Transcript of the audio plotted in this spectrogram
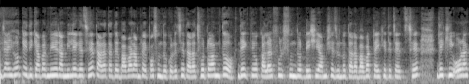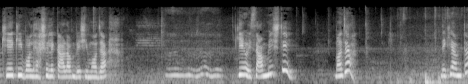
যাই হোক, এদিকে আবার মেয়েরা মিলে গেছে। তারা তাদের বাবার আমটাই পছন্দ করেছে। তারা ছোট আম তো। দেখতেও কালারফুল সুন্দর দেশি আম। সেজন্য তারা বাবারটাই খেতে চাইছে। দেখি ওরা খেয়ে কি বলে আসলে কার আম বেশি মজা? কি হয়েছে আম মিষ্টি? মজা? দেখি আমটা।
